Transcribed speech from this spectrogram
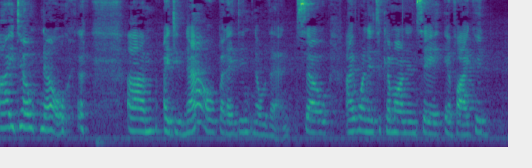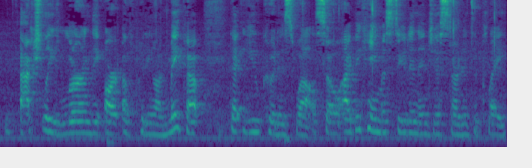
I don't know. um, I do now, but I didn't know then. So I wanted to come on and say if I could actually learn the art of putting on makeup, that you could as well. So I became a student and just started to play.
